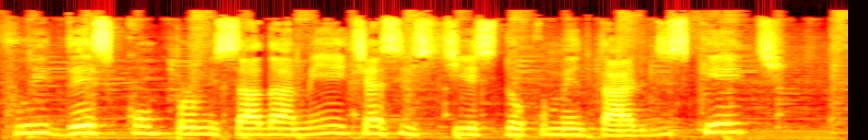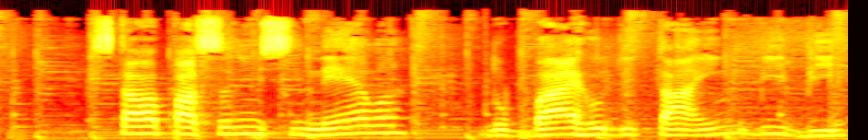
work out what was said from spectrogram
fui descompromissadamente assistir esse documentário de skate estava passando em cinema no bairro do Itaim Bibi,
